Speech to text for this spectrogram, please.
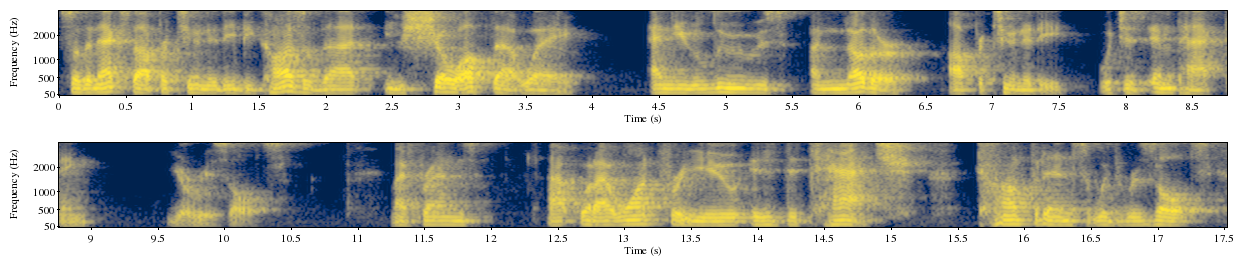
So the next opportunity, because of that, you show up that way and you lose another opportunity, which is impacting your results. My friends, uh, what I want for you is detach confidence with results.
